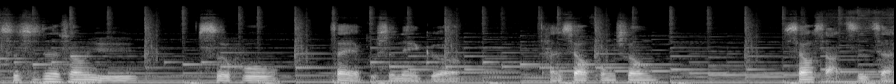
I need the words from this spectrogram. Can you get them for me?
此时的双鱼似乎再也不是那个谈笑风生、潇洒自在。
